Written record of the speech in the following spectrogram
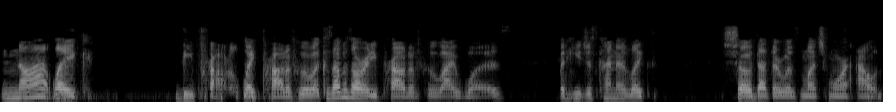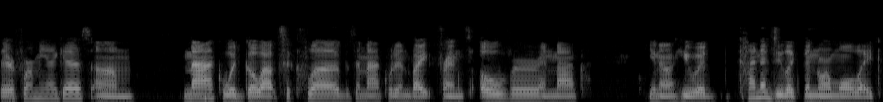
not like be proud of, like proud of who I was, cause I was already proud of who I was, but he just kind of like showed that there was much more out there for me, I guess. Um, Mac would go out to clubs and Mac would invite friends over and Mac you know, he would kind of do like the normal, like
